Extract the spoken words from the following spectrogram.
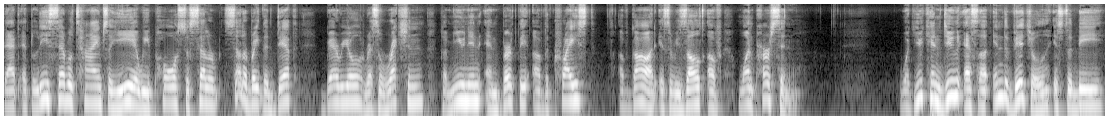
that at least several times a year we pause to cele- celebrate the death, burial, resurrection, communion, and birthday of the Christ of God is the result of one person. What you can do as an individual is to be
